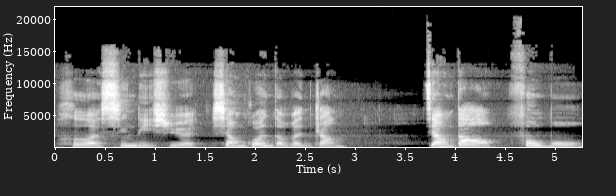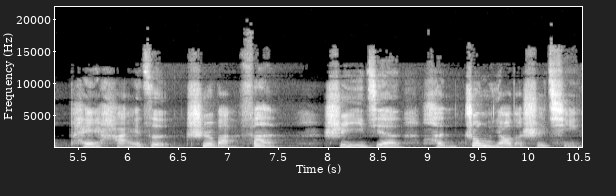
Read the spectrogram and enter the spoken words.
和心理学相关的文章，讲到父母陪孩子吃晚饭是一件很重要的事情。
